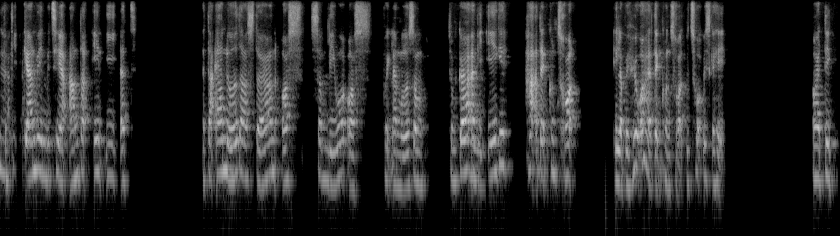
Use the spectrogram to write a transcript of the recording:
Ja. Fordi vi gerne vil invitere andre ind i, at, at der er noget, der er større end os, som lever os på en eller anden måde, som, som gør, at vi ikke har den kontrol, eller behøver at have den kontrol, vi tror, vi skal have. Og at det,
